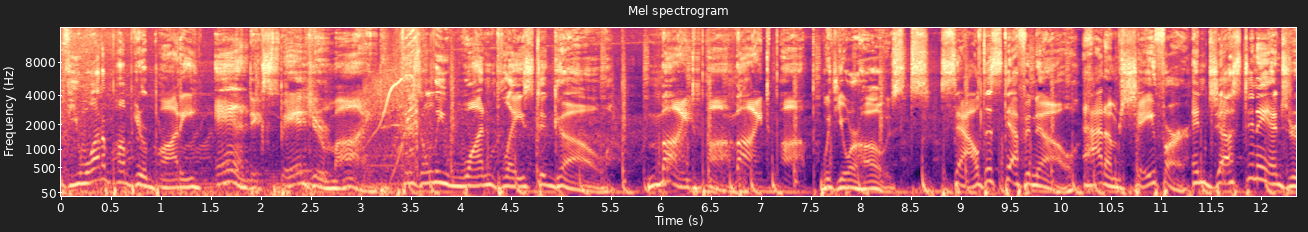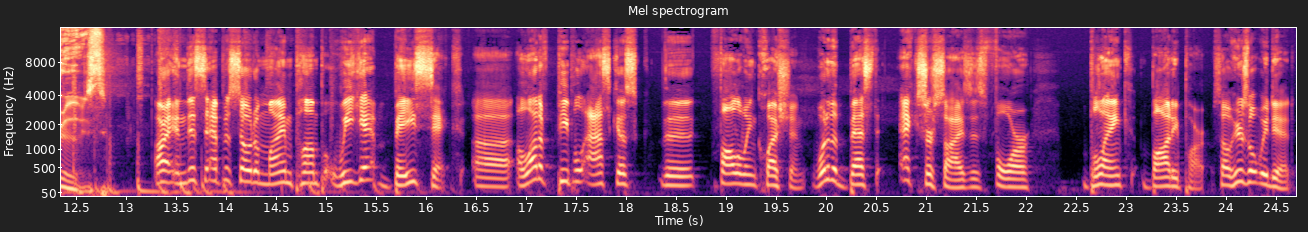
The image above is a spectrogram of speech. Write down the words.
If you want to pump your body and expand your mind, there's only one place to go Mind Pump. Mind Pump with your hosts, Sal DiStefano, Adam Schafer, and Justin Andrews. All right, in this episode of Mind Pump, we get basic. Uh, a lot of people ask us the following question What are the best exercises for blank body part? So here's what we did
